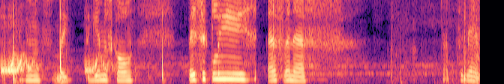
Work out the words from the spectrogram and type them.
The game is like the game is called basically F and F. That's the game.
